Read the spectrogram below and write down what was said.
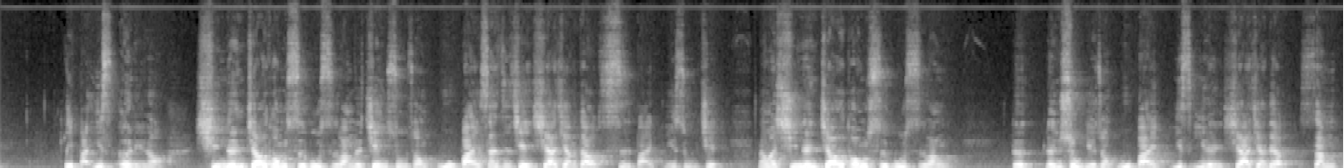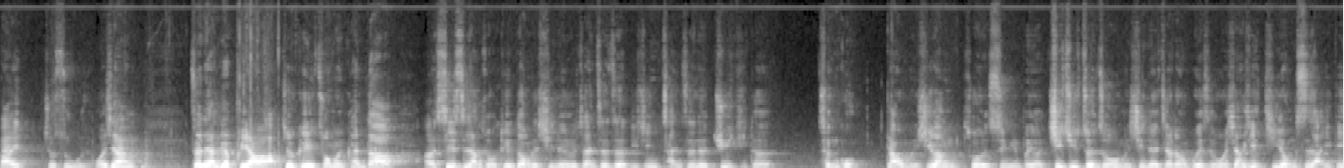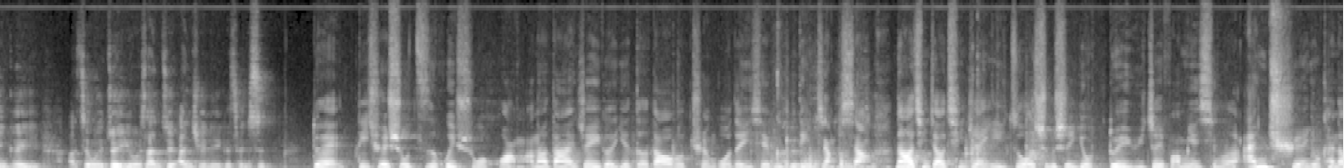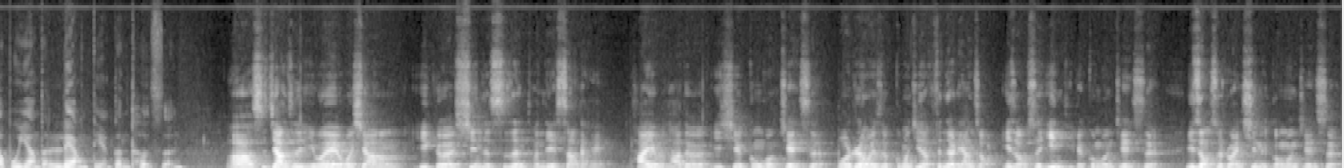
一百一十二年哦，行人交通事故死亡的件数从五百三十件下降到四百一十五件，那么行人交通事故死亡的人数也从五百一十一人下降掉三百九十五人。我想，这两个表啊，就可以充分看到，呃，谢市长所推动的行人友善政策已经产生了具体的成果。那我们希望所有的市民朋友继续遵守我们新的交通规则，我相信基隆市啊，一定可以啊，成为最友善、最安全的一个城市。对，的确数字会说话嘛。那当然，这个也得到全国的一些肯定奖项。那要请教秦真义作，是不是有对于这方面新闻安全有看到不一样的亮点跟特征？啊，是这样子，因为我想一个新的市政团队上来，它有它的一些公共建设。我认为说公共建设分成两种，一种是硬体的公共建设，一种是软性的公共建设。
